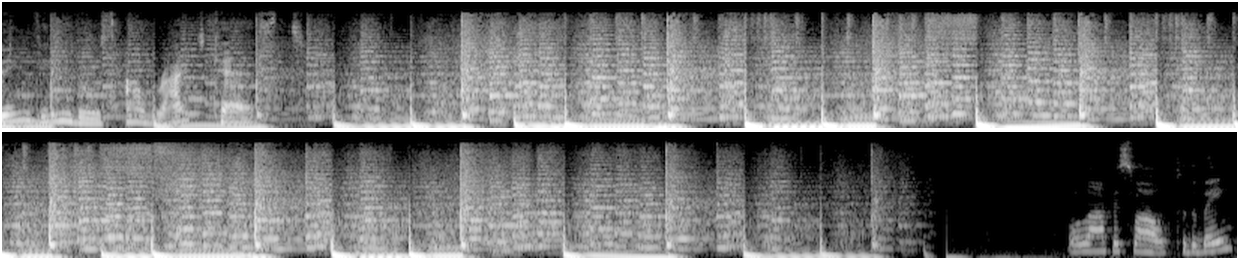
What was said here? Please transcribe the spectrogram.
Bem-vindos ao Rightcast. Olá pessoal, tudo bem?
